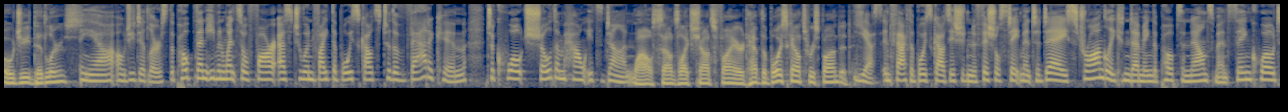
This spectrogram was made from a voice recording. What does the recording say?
OG diddlers? Yeah, OG diddlers. The Pope then even went so far as to invite the Boy Scouts to the Vatican to, quote, show them how it's done. Wow, sounds like shots fired. Have the Boy Scouts responded? Yes. In fact, the Boy Scouts issued an official statement today strongly condemning the Pope's announcement, saying, quote,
